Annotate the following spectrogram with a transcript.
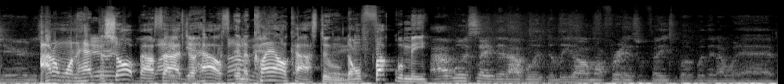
This I don't want to have to show up outside like your it, house in a clown costume. Hey. Don't fuck with me. I would say that I would delete all my friends from Facebook, but then I would have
